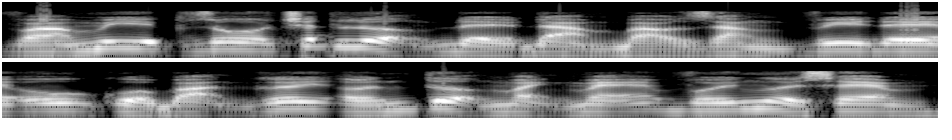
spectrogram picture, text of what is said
và micro chất lượng để đảm bảo rằng video của bạn gây ấn tượng mạnh mẽ với người xem.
